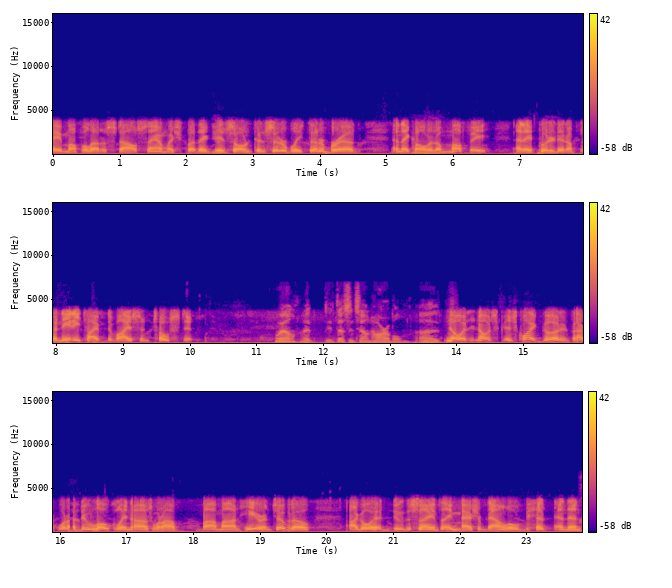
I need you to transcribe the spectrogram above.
a muffaletta style sandwich, but they yeah. it's on considerably thinner bread, and they call mm-hmm. it a mm-hmm. muffy, and they put it in a panini type device and toast it. Well, it, it doesn't sound horrible. Uh, no, it, no, it's it's quite good. In fact, what yeah. I do locally now is when I buy mine here in Thibodaux, I go ahead and do the same thing, mash them down a little bit, and then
